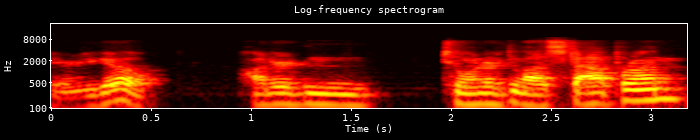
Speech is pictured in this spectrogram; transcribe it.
There you go, 100 and 200 last uh, stop run.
